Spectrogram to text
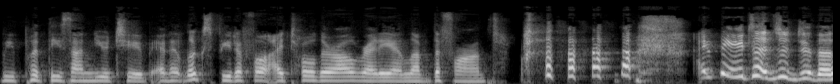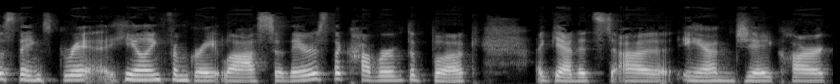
we put these on YouTube and it looks beautiful. I told her already I love the font. I pay attention to those things. Great healing from great loss. So there's the cover of the book. Again, it's uh, Ann J. Clark,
